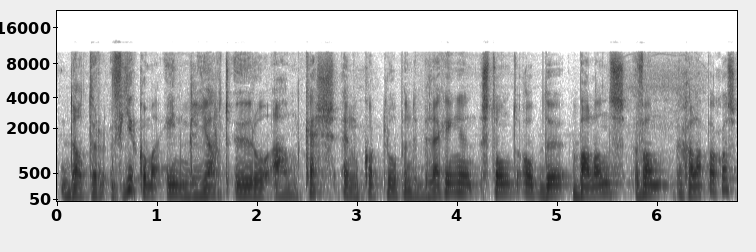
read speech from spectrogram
dat er 4,1 miljard euro aan cash en kortlopende beleggingen stond op de balans van Galapagos.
